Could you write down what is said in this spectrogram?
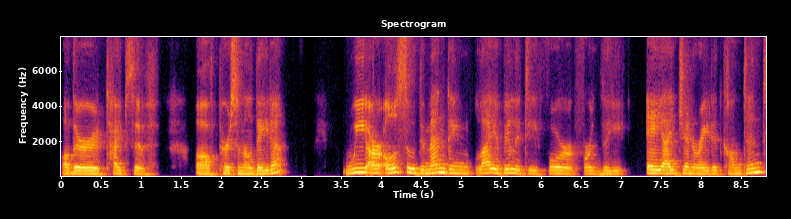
other types of, of personal data. We are also demanding liability for, for the AI generated content.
